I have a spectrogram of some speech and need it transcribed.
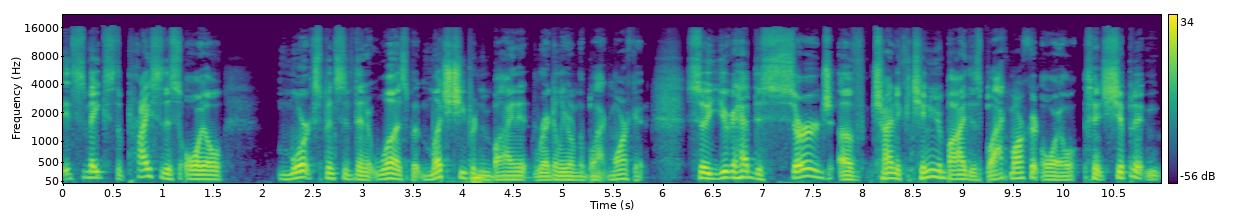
it makes the price of this oil more expensive than it was, but much cheaper than buying it regularly on the black market. So you're gonna have this surge of China continuing to buy this black market oil and shipping it in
